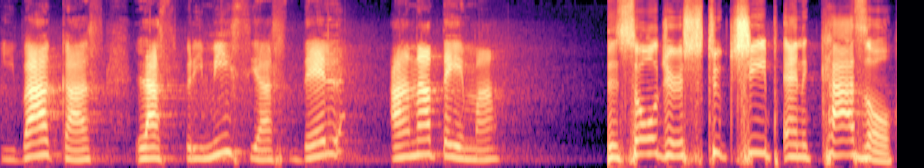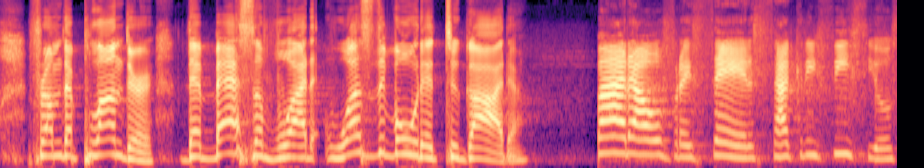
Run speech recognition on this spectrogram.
y vacas, las primicias del anatema, The soldiers took sheep and cattle from the plunder, the best of what was devoted to God, para ofrecer sacrificios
